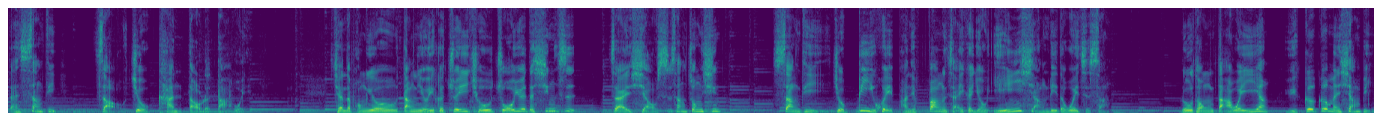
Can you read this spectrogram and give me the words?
但上帝早就看到了大卫。亲爱的朋友，当你有一个追求卓越的心智，在小事上忠心。上帝就必会把你放在一个有影响力的位置上，如同大卫一样。与哥哥们相比，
